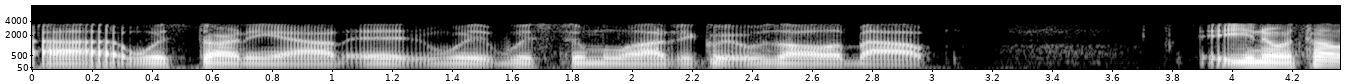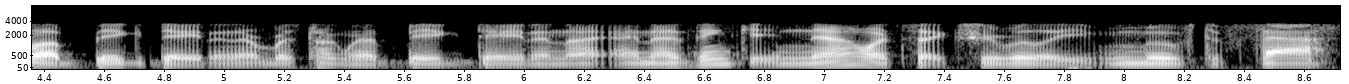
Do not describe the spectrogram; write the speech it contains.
uh, was starting out at, with, with Sumo Logic, it was all about you know, it's all about big data, and everybody's talking about big data, and I and I think now it's actually really moved to fast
